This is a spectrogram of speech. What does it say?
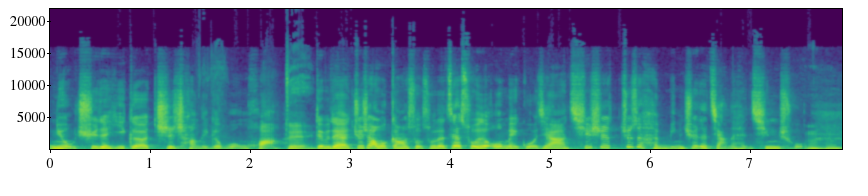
扭曲的一个职场的一个文化，对对不对？就像我刚刚所说的，在所有的欧美国家，其实就是很明确的讲的很清楚。嗯哼。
